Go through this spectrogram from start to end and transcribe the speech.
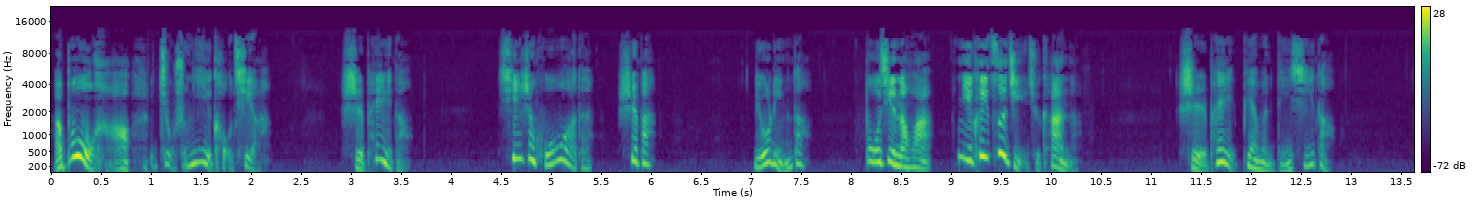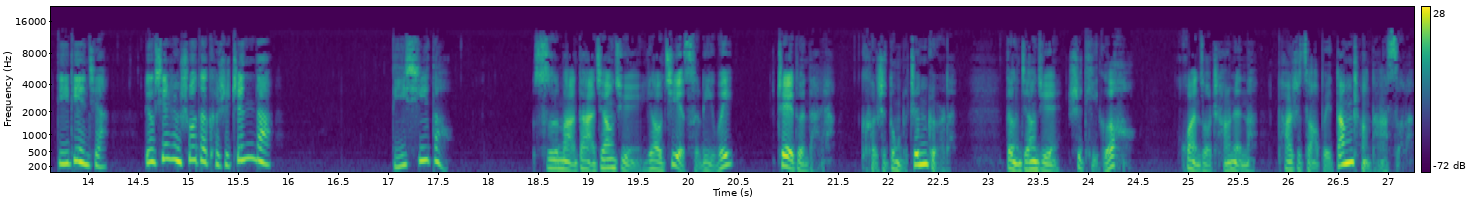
啊，不好，就剩一口气了。”史佩道：“先生唬我的是吧？”刘玲道：“不信的话，你可以自己去看呢。”史佩便问狄希道：“狄店家，刘先生说的可是真的？”狄希道：“司马大将军要借此立威。”这顿打呀，可是动了真格的。邓将军是体格好，换做常人呢，怕是早被当场打死了。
